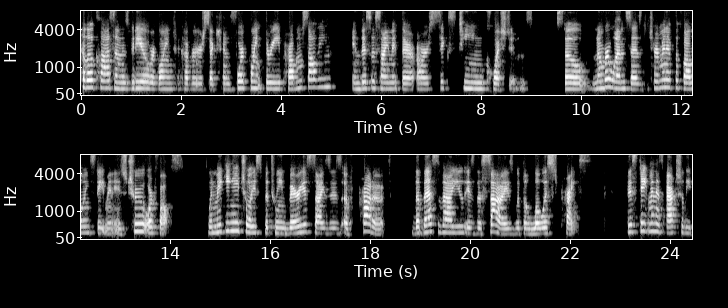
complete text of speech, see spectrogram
Hello class, in this video we're going to cover section 4.3 problem solving. In this assignment there are 16 questions. So number one says determine if the following statement is true or false. When making a choice between various sizes of product, the best value is the size with the lowest price. This statement is actually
